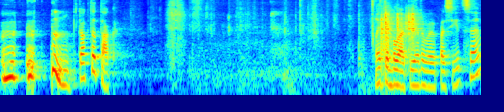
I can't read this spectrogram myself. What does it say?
Как-то так. Это была первая позиция.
